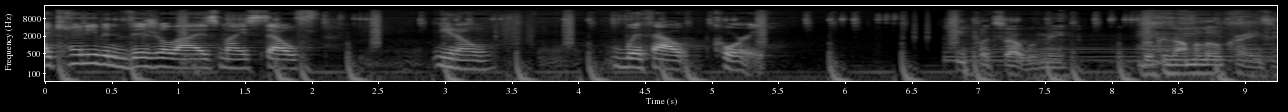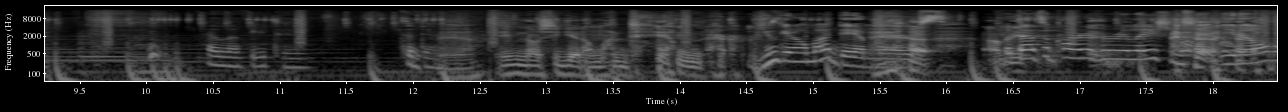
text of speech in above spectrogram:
I can't even visualize myself, you know, without Cory. He puts up with me because I'm a little crazy. I love you too. Today. Yeah, even though she get on my damn nerves. You get on my damn nerves. I but that's a part of a relationship, you know?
